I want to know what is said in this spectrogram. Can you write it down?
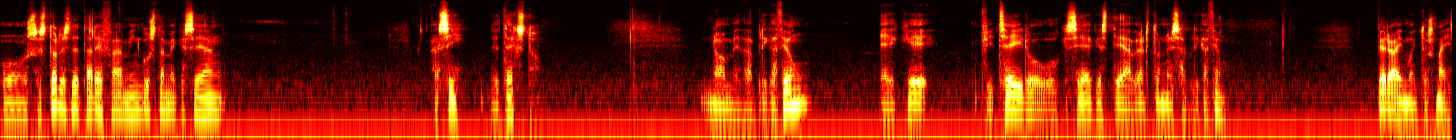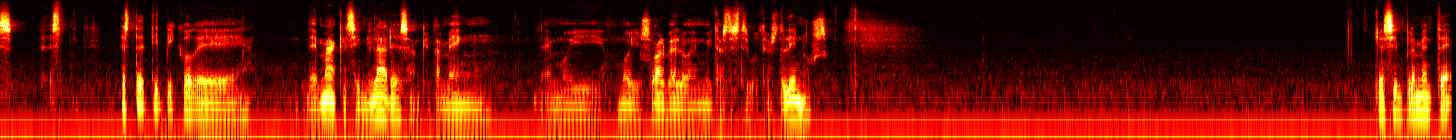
os gestores de tarefa a min gustame que sean así, de texto. Nome da aplicación e que ficheiro ou o que sea que estea aberto nesa aplicación. Pero hai moitos máis. Este típico de, de Mac e similares, aunque tamén é moi moi usual velo en moitas distribucións de Linux. Que simplemente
